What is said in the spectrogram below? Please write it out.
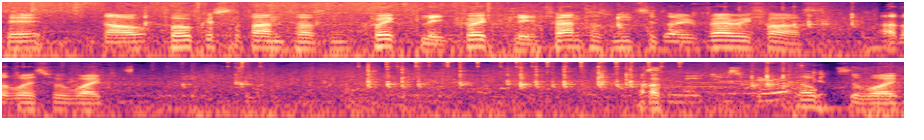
Okay, now focus the phantasm. Quickly, quickly. Phantasm needs to die very fast. Otherwise we're wiped. Nature spirit. Nope. It's a wipe.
